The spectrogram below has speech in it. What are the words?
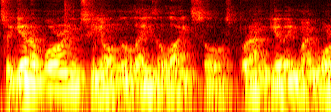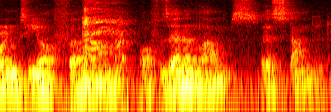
to get a warranty on the laser light source, but I'm getting my warranty off, um, off Xenon lamps as standard.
